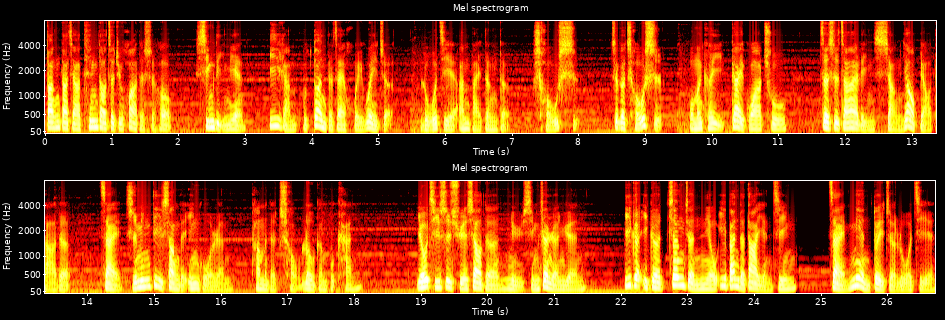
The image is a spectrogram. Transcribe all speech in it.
当大家听到这句话的时候，心里面依然不断地在回味着罗杰安白登的。丑史，这个丑史，我们可以概括出，这是张爱玲想要表达的，在殖民地上的英国人他们的丑陋跟不堪，尤其是学校的女行政人员，一个一个睁着牛一般的大眼睛，在面对着罗杰，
